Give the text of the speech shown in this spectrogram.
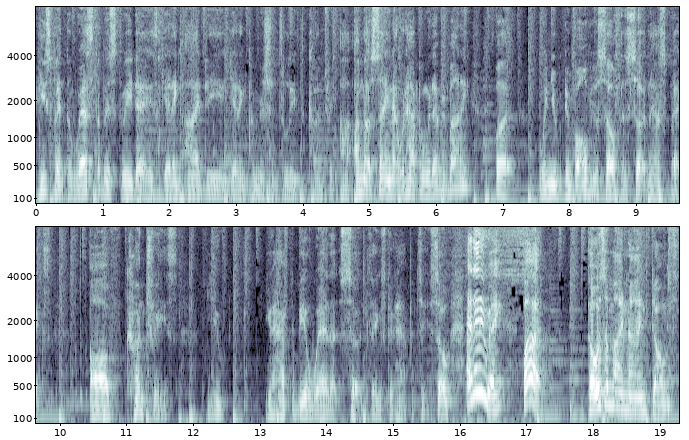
He spent the rest of his three days getting ID and getting permission to leave the country. Uh, I'm not saying that would happen with everybody, but when you involve yourself in certain aspects of countries, you you have to be aware that certain things could happen to you. So at any rate, but those are my nine don'ts.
